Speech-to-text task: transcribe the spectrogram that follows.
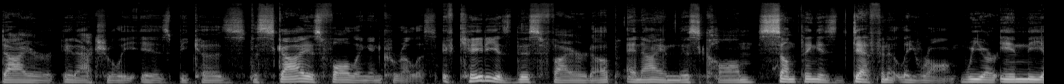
dire it actually is because the sky is falling in Corellis. If Katie is this fired up and I am this calm, something is definitely wrong. We are in the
